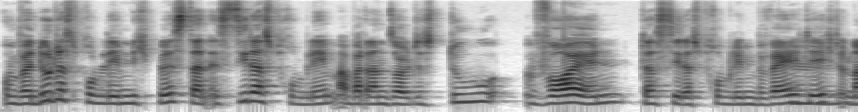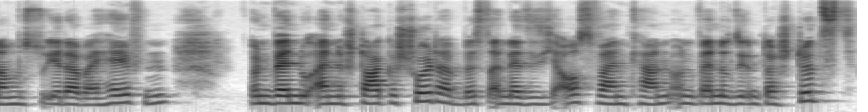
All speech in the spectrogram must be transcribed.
Und wenn du das Problem nicht bist, dann ist sie das Problem, aber dann solltest du wollen, dass sie das Problem bewältigt Mhm. und dann musst du ihr dabei helfen. Und wenn du eine starke Schulter bist, an der sie sich ausweinen kann und wenn du sie unterstützt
